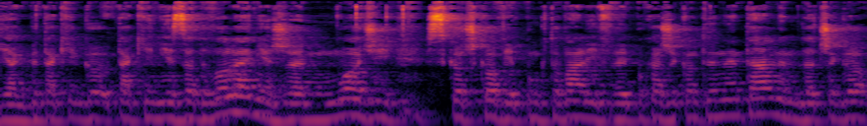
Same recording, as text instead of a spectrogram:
jakby takiego, takie niezadowolenie, że młodzi skoczkowie punktowali w Pucharze Kontynentalnym, dlaczego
